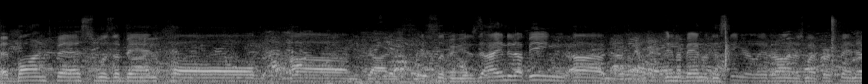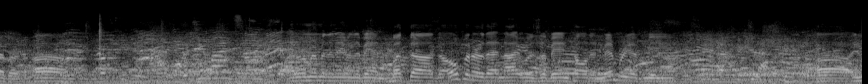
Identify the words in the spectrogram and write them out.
at Barn Fest was a band called, um, God, it's, slipping me. I ended up being um, in a band with the singer later on. It was my first band ever. Um, I don't remember the name of the band, but the, the opener that night was a band called In Memory of Me. Uh, in,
